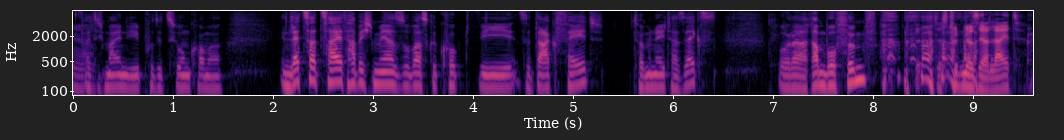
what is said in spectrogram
ja. falls ich mal in die Position komme. In letzter Zeit habe ich mehr sowas geguckt wie The Dark Fate, Terminator 6 oder Rambo 5. Das tut mir sehr leid.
